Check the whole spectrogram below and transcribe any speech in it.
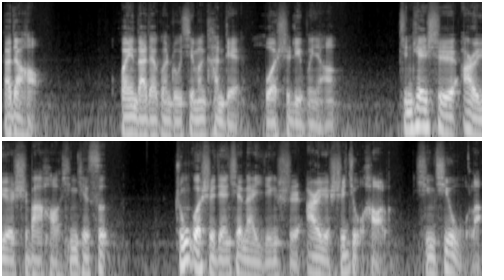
大家好，欢迎大家关注新闻看点，我是李文阳。今天是二月十八号，星期四，中国时间现在已经是二月十九号了，星期五了。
